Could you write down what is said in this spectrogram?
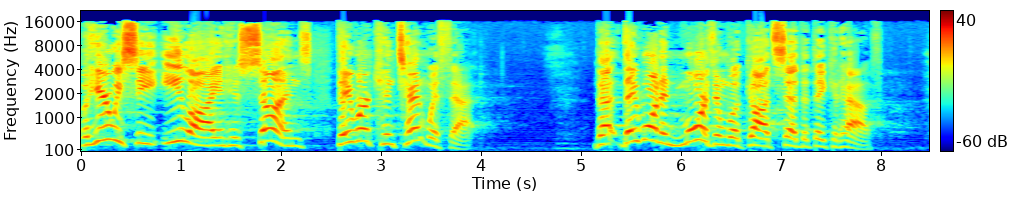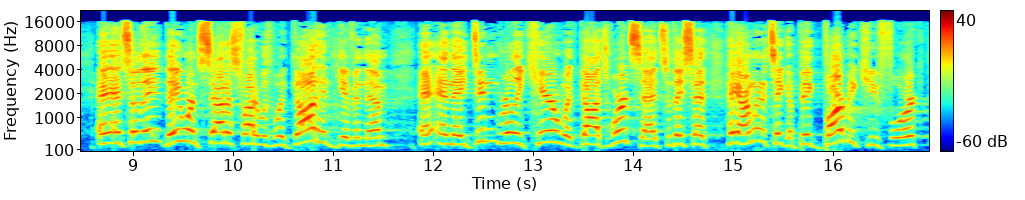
But here we see Eli and his sons, they weren't content with that. That they wanted more than what God said that they could have. And, and so they, they weren't satisfied with what God had given them, and, and they didn't really care what God's word said. So they said, Hey, I'm going to take a big barbecue fork,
